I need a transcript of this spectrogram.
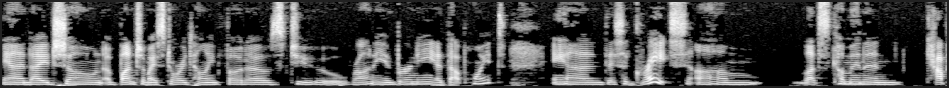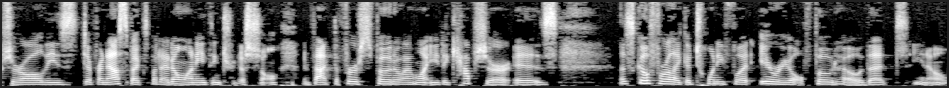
And I had shown a bunch of my storytelling photos to Ronni and Bernie at that point. And they said, great, um, let's come in and capture all these different aspects, but I don't want anything traditional. In fact, the first photo I want you to capture is let's go for like a 20 foot aerial photo that you know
